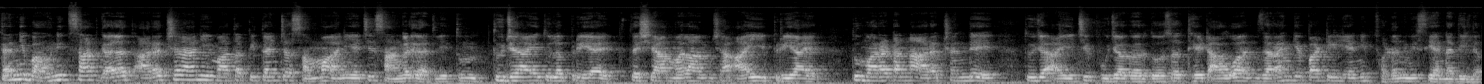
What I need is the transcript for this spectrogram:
त्यांनी भावनिक साथ घालत आरक्षण आणि माता पित्यांच्या सम्मान याची सांगड घातली. तुम तुझी आई तुला प्रिय आहेत. तशी आम्हाला आमच्या आई प्रिय आहेत. तू मराठांना आरक्षण दे तुझ्या आईची पूजा करतो असं थेट आव्हान जरांगे पाटील यांनी फडणवीस यांना दिलं.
